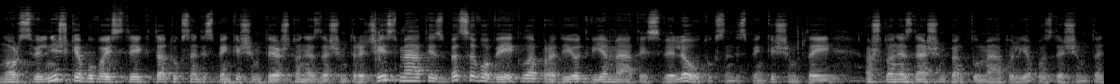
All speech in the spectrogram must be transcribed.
Nors Vilniškė buvo įsteigta 1583 metais, bet savo veiklą pradėjo dviem metais vėliau, 1585 m. Liepos 10 d.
